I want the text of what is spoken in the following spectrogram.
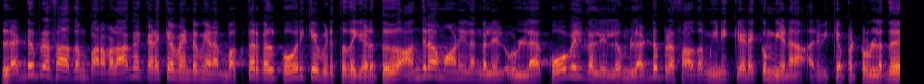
லட்டு பிரசாதம் பரவலாக கிடைக்க வேண்டும் என பக்தர்கள் கோரிக்கை விடுத்ததை அடுத்து ஆந்திரா மாநிலங்களில் உள்ள கோவில்களிலும் லட்டு பிரசாதம் இனி கிடைக்கும் என அறிவிக்கப்பட்டுள்ளது.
